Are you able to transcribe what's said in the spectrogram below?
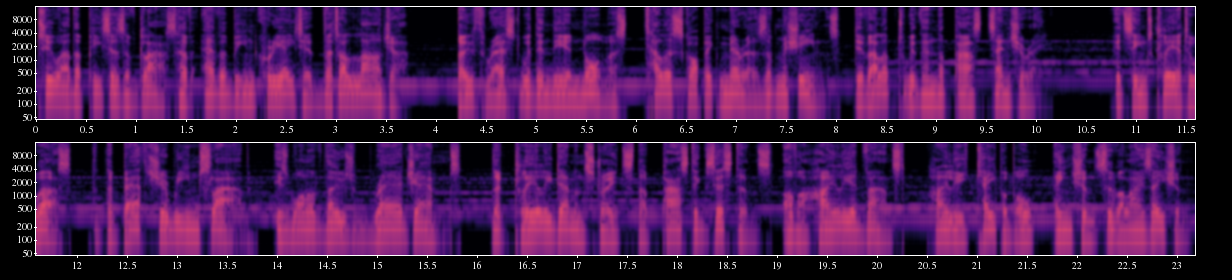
two other pieces of glass have ever been created that are larger. Both rest within the enormous telescopic mirrors of machines developed within the past century. It seems clear to us that the Beth She'arim slab is one of those rare gems that clearly demonstrates the past existence of a highly advanced highly capable ancient civilization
